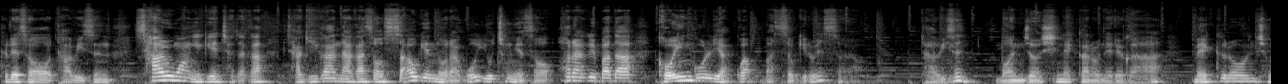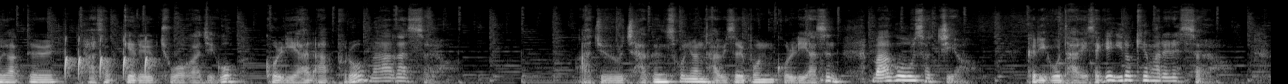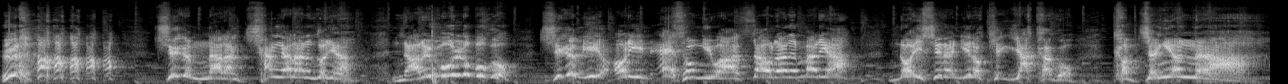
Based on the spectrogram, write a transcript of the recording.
그래서 다윗은 사울 왕에게 찾아가 자기가 나가서 싸우겠노라고 요청해서 허락을 받아 거인 골리앗과 맞서기로 했어요. 다윗은 먼저 시냇가로 내려가 매끄러운 조약들 다섯 개를 주워 가지고 골리앗 앞으로 나아갔어요. 아주 작은 소년 다윗을 본 골리앗은 마구 웃었지요. 그리고 다윗에게 이렇게 말을 했어요. 지금 나랑 장난하는 거냐? 나를 뭘로 보고 지금 이 어린 애송이와 싸우라는 말이야? 너희 씨는 이렇게 약하고 겁쟁이였나?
